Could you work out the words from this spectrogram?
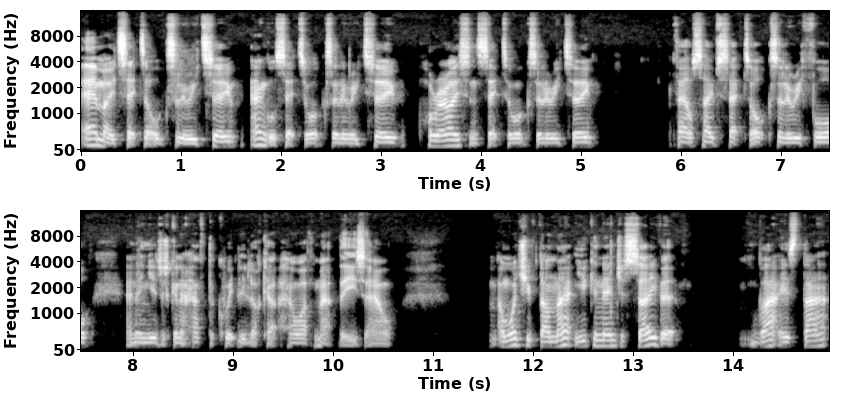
air mode set to auxiliary 2, angle set to auxiliary 2, horizon set to auxiliary 2, failsafe set to auxiliary 4, and then you're just going to have to quickly look at how I've mapped these out. And once you've done that, you can then just save it. That is that.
